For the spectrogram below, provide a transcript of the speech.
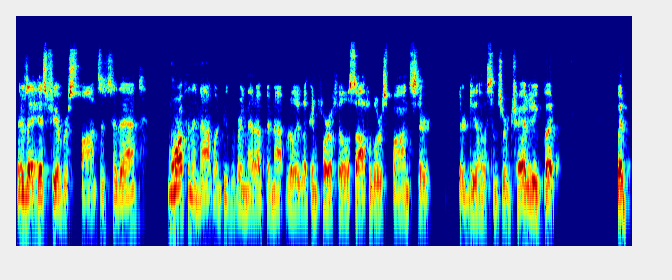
there's a history of responses to that. More often than not, when people bring that up, they're not really looking for a philosophical response. They're they're dealing with some sort of tragedy. But but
